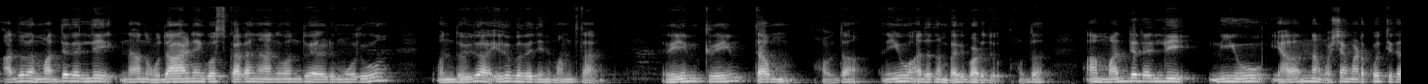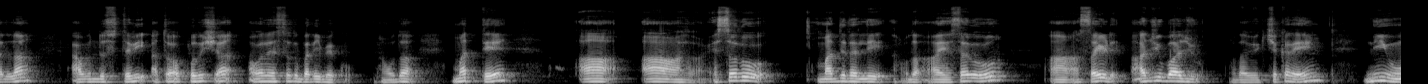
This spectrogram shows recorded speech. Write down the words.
ಅದರ ಮಧ್ಯದಲ್ಲಿ ನಾನು ಉದಾಹರಣೆಗೋಸ್ಕರ ನಾನು ಒಂದು, ಎರಡು, ಮೂರು, ಒಂದು, ಇದು ಇದು ಬರೆದಿದ್ದೀನಿ ಮಂತ್ರ. ರೀಂ ಕ್ರೀಮ್ ತಮ್ ಹೌದಾ? ನೀವು ಅದನ್ನು ಬರಿಬಾರ್ದು, ಹೌದಾ? ಆ ಮಧ್ಯದಲ್ಲಿ ನೀವು ಯಾರನ್ನು ವಶ ಮಾಡ್ಕೋತೀರಲ್ಲ, ಆ ಒಂದು ಸ್ತ್ರೀ ಅಥವಾ ಪುರುಷ ಅವರ ಹೆಸರು ಬರೀಬೇಕು. ಹೌದಾ? ಮತ್ತು ಆ ಆ ಹೆಸರು ಮಧ್ಯದಲ್ಲಿ, ಹೌದಾ? ಆ ಹೆಸರು, ಆ ಸೈಡ್ ಆಜು ಬಾಜು ಹೌದಾ ವೀಕ್ಷಕರೇ? ನೀವು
